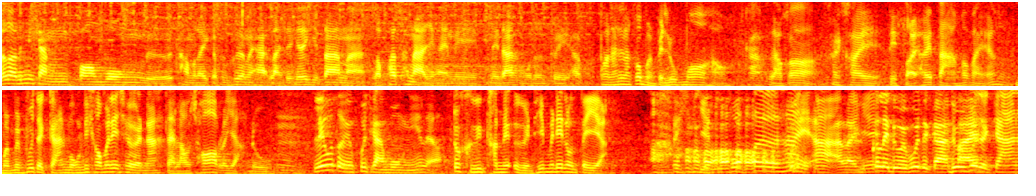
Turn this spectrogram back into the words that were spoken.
แล้วเราได้มีการฟอร์มวงหรือทำอะไรกับเพื่อนๆไหมฮะหลังจากที่ได้กีตาร์มาเราพัฒนายังไงในในด้านของวงดนตรีครับ ตอนนั้นเราก็เหมือนเป็นลูกหม้อเขาครับเราก็ค่อยๆ ติดสอยห้อยตามเข้าไปเอ้าเหมือนเป็นผู้จัดการวงที่เขาไม่ได้เชิญนะ แต่เราชอบเราอยากดู เรียกว่าตัวเองผู้จัดการวงนี้เลยเหรอ ก็คือทำอย่างอื่นที่ไม่ได้ดนตรีอะ ไปเขียนโปสเตอร์ให้อะอะไรเงี้ยก็เลยดูเป็นผู้จัดการดูไป ผู้จัดการ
